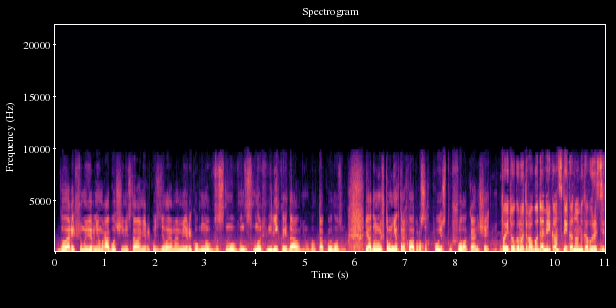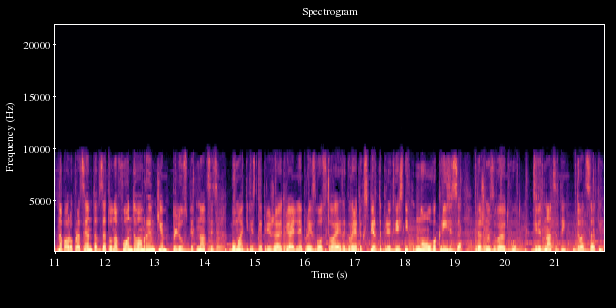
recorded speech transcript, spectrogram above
говорит, что мы вернем рабочие места в Америку, сделаем Америку вновь, вновь великой, да, у него был такой лозунг, я думаю, что в некоторых вопросах поезд ушел окончательно. По итогам этого года американская экономика вырастет на пару процентов, зато на фондовом рынке плюс 15. Бумаги резко опережают реальное производство, а это, говорят эксперты, предвестник нового кризиса. Даже называют год 19-20.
